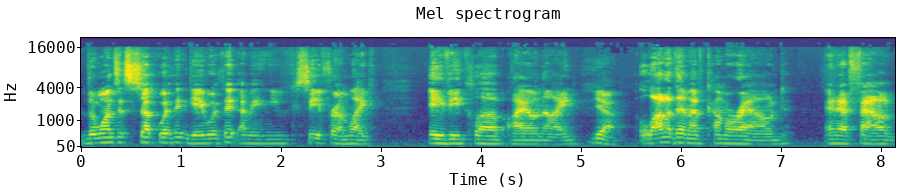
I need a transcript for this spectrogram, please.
the ones that stuck with it and gave with it, I mean, you see it from like AV Club, IO9. Yeah. A lot of them have come around and have found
